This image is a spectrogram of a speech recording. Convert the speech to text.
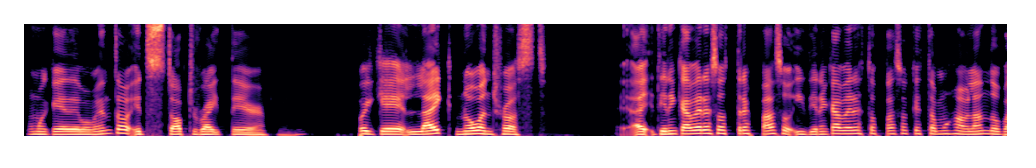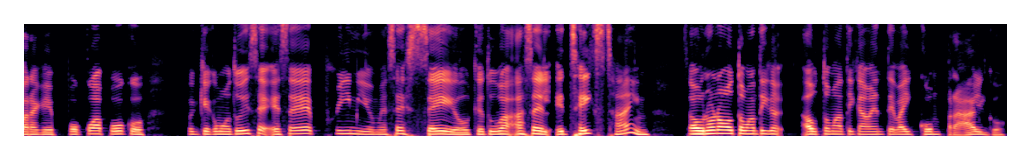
como que de momento, it stopped right there. Porque like, no one trust. tienen que haber esos tres pasos y tienen que haber estos pasos que estamos hablando para que poco a poco, porque como tú dices, ese premium, ese sale que tú vas a hacer, it takes time. O sea, uno no automáticamente va y compra algo.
